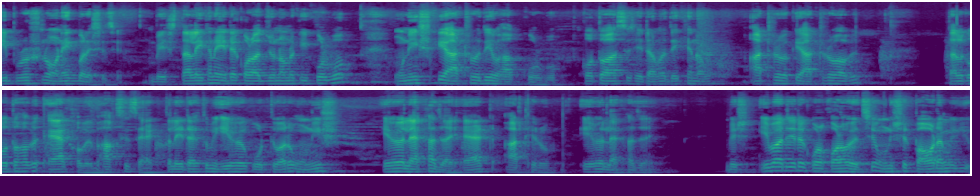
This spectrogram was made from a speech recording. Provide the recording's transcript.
এই প্রশ্ন অনেকবার এসেছে। বেশ, তাহলে এখানে এটা করার জন্য আমরা কি করব? উনিশকে আঠেরো দিয়ে ভাগ করব। কত আছে সেটা আমরা দেখে নেব আঠেরোকে আঠেরো হবে। তাহলে কত হবে? এক হবে ভাগশেষ এক। তাহলে এটা তুমি এইভাবে করতে পারো, উনিশ। এভাবে লেখা যায়, এক, আঠেরো। এভাবে লেখা যায়। বেশ, এবার যেটা করা হয়েছে, উনিশের পাওয়ার আমি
